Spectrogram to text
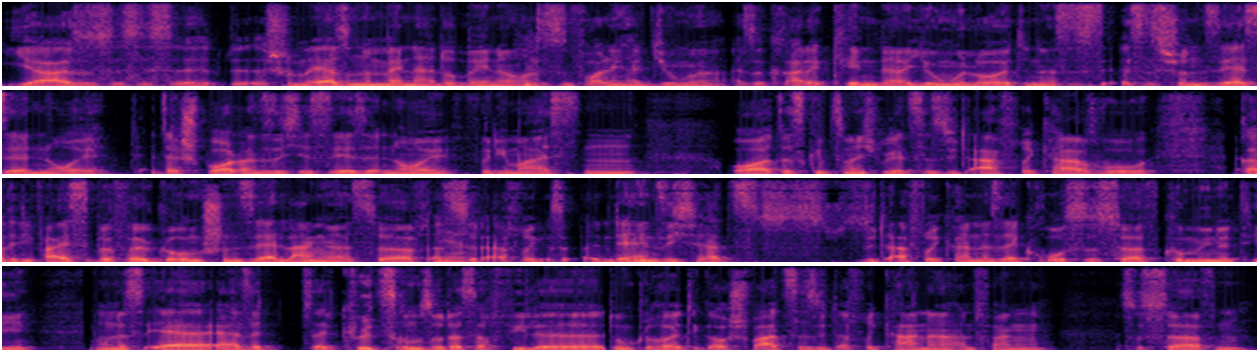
Ja, also es ist, es ist äh, schon eher so eine Männerdomäne und es sind vor allen Dingen halt junge, also gerade Kinder, junge Leute. es ist, es ist schon sehr, sehr neu. Der Sport an sich ist sehr, sehr neu für die meisten. Ort. Es gibt zum Beispiel jetzt Südafrika, wo gerade die weiße Bevölkerung schon sehr lange surft. Also ja. Südafrika, in der Hinsicht hat Südafrika eine sehr große Surf-Community. Und es ist eher, eher seit, seit kürzerem so, dass auch viele dunkelhäutige, auch schwarze Südafrikaner anfangen zu surfen.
